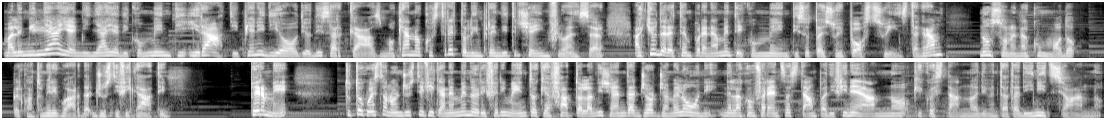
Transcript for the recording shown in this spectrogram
Ma le migliaia e migliaia di commenti irati, pieni di odio, di sarcasmo, che hanno costretto l'imprenditrice influencer a chiudere temporaneamente i commenti sotto ai suoi post su Instagram, non sono in alcun modo, per quanto mi riguarda, giustificati. Per me, tutto questo non giustifica nemmeno il riferimento che ha fatto alla vicenda Giorgia Meloni nella conferenza stampa di fine anno che quest'anno è diventata di inizio anno.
